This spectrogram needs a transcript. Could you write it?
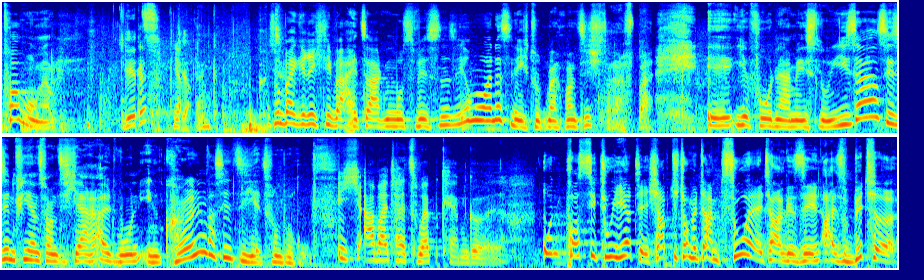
Frau Runge, geht's? Ja, danke. dass man bei Gericht die Wahrheit sagen muss, wissen Sie. Und wenn man das nicht tut, macht man sich strafbar. Äh, Ihr Vorname ist Luisa. Sie sind 24 Jahre alt, wohnen in Köln. Was sind Sie jetzt vom Beruf? Ich arbeite als Webcam-Girl. Und Prostituierte. Ich habe dich doch mit deinem Zuhälter gesehen. Also bitte.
